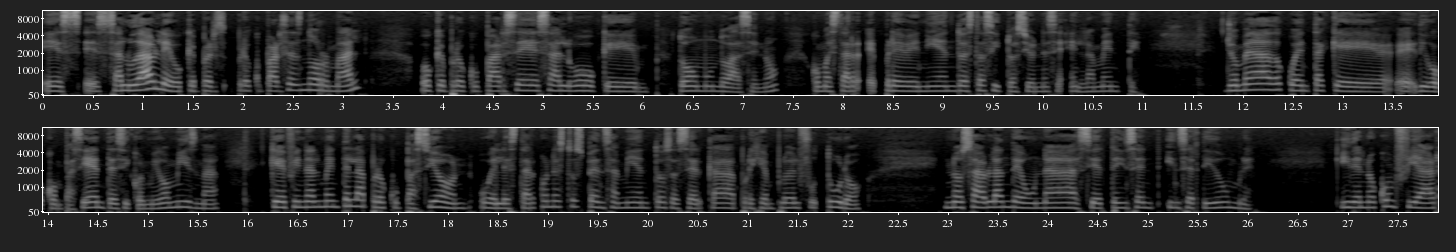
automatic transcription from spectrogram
es, es, saludable o que preocuparse es normal o que preocuparse es algo que todo mundo hace, ¿no? Como estar eh, preveniendo estas situaciones e, en la mente. Yo me he dado cuenta que, eh, digo, con pacientes y conmigo misma, que finalmente la preocupación o el estar con estos pensamientos acerca, por ejemplo, del futuro, nos hablan de una cierta incertidumbre y de no confiar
